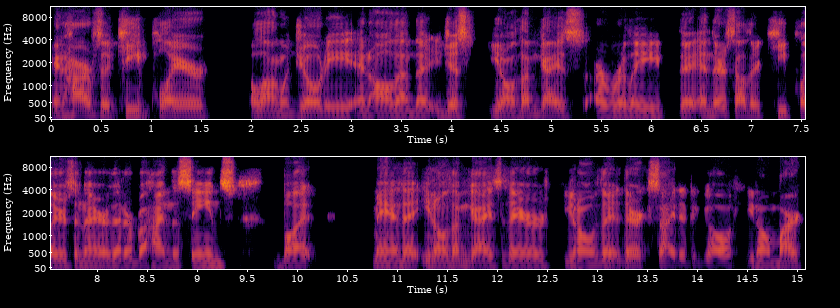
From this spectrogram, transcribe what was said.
and Harv's a key player along with Jody and all them that you just you know them guys are really and there's other key players in there that are behind the scenes, but man, that you know them guys there, you know they they're excited to go. You know, Mark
